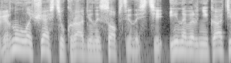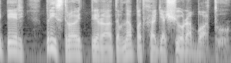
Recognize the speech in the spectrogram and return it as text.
вернула часть украденной собственности и наверняка теперь пристроит пиратов на подходящую работу.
